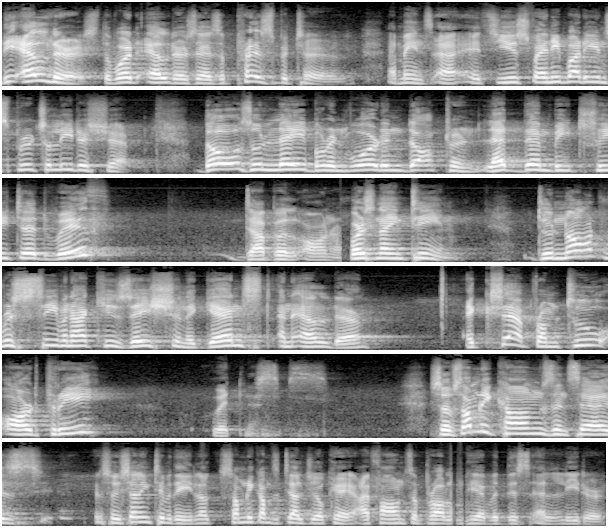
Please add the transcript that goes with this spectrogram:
the elders, the word elders as a presbyter, that means uh, it's used for anybody in spiritual leadership. Those who labor in word and doctrine, let them be treated with double honor. Verse 19 do not receive an accusation against an elder except from two or three witnesses. So if somebody comes and says, so he's telling Timothy, look, somebody comes and tells you, okay, I found some problem here with this leader.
